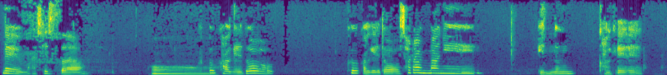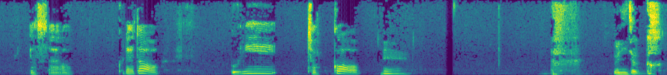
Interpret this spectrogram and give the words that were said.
네, 맛있어요. 어, 그 가게도 그 가게도 사람 많이 있는 가게였어요. 그래도 운이 좋고 네. 운이 좋고.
